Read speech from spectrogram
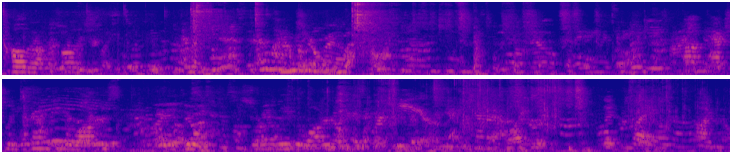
Called her on the phone. she's like, Um, actually, we're gonna leave the waters. How you doing? We're gonna leave the waters because we're here. Good play. I know.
